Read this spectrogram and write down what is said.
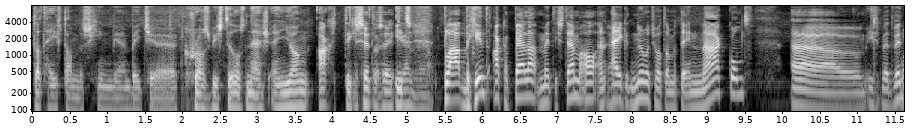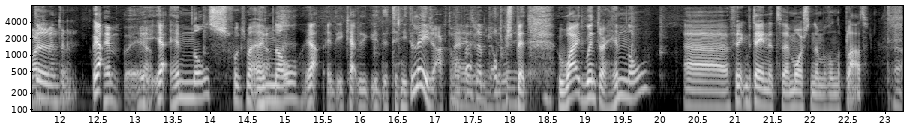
dat heeft dan misschien weer een beetje Crosby, Stills, Nash en Young-achtig. Zit er zeker iets. in, ja. plaat begint a cappella met die stemmen al. En Ja. eigenlijk het nummertje wat er meteen na komt. ehm, iets met winter. Winter. Ja, Him, eh, ja. ja. hymnals, volgens mij. Hymnal. Ja, ik heb, ik- het is niet te lezen achterop. Nee, hè. is Ze hebben het opgesplit. White Winter Hymnal. Eh, vind ik meteen het eh, mooiste nummer van de plaat. Ja.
